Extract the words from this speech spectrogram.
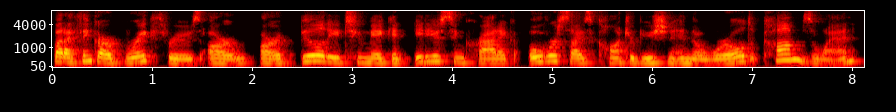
But I think our breakthroughs are our ability to make an idiosyncratic, oversized contribution in the world comes when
